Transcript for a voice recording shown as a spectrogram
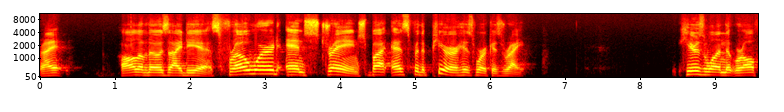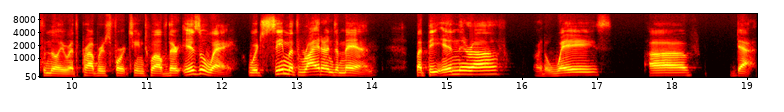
Right? All of those ideas. Froward and strange. But as for the pure, his work is right. Here's one that we're all familiar with Proverbs 14 12. There is a way which seemeth right unto man, but the end thereof are the ways of death.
